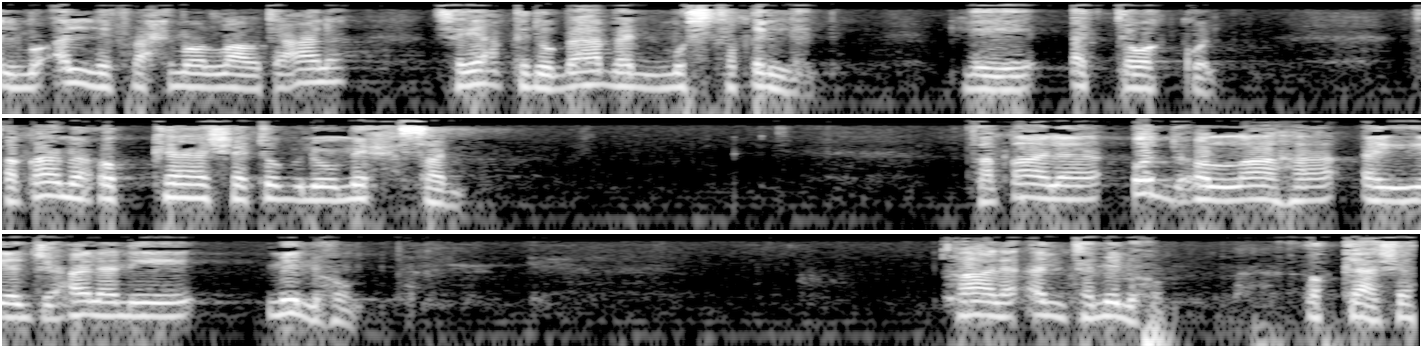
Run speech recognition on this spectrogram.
المؤلف رحمه الله تعالى سيعقد بابا مستقلا للتوكل. فقام عكاشة بن محصن فقال ادعو الله أن يجعلني منهم. قال أنت منهم. عكاشة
